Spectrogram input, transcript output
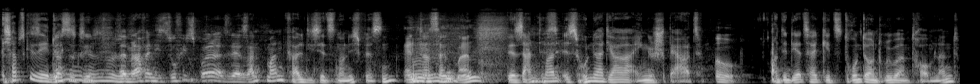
Ich habe es gesehen. Du hast es gesehen. Also, man darf ja nicht so viel spoilern. Also der Sandmann, für alle, die es jetzt noch nicht wissen, Enter Sandman. der Sandmann ist 100 Jahre eingesperrt. Oh. Und in der Zeit geht's drunter und drüber im Traumland.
